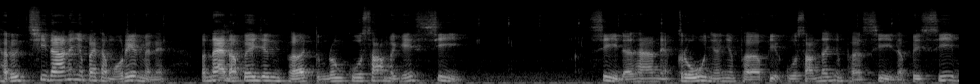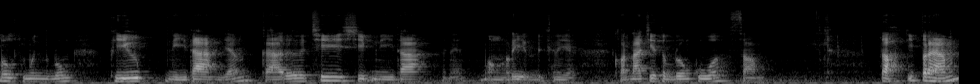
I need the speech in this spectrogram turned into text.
គ្រូឈីដានេះយើងបែរថាមករៀនមែនទេប៉ុន្តែដល់ពេលយើងប្រើទម្រង់គួសមអីគេ C C ដែលថាអ្នកគ្រូយើងយើងប្រើពាក្យគួសមដែរយើងប្រើ C ដល់ពេល C បូកជាមួយទម្រង់ភាវនីតាអញ្ចឹងការឺឈីស៊ីបនីតាណាបង្រៀនដូចគ្នាគ្រាន់តែជាទម្រង់គួសម 자, 띠브람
